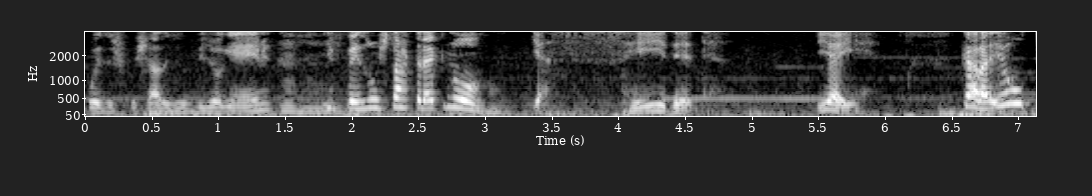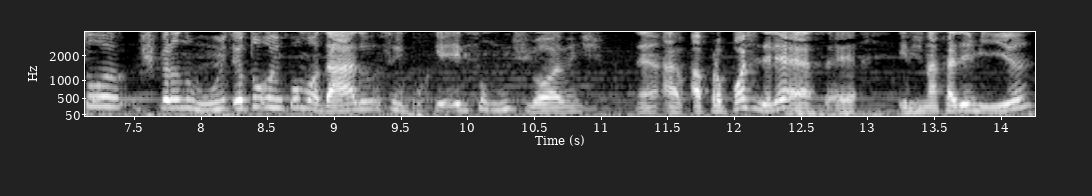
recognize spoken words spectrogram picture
coisas puxadas do videogame, Uhum. e fez um Star Trek novo. Yes, he did. E aí? Cara, eu tô esperando muito, eu tô incomodado, assim, porque eles são muito jovens, né? A, a proposta dele é essa, é eles na academia,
